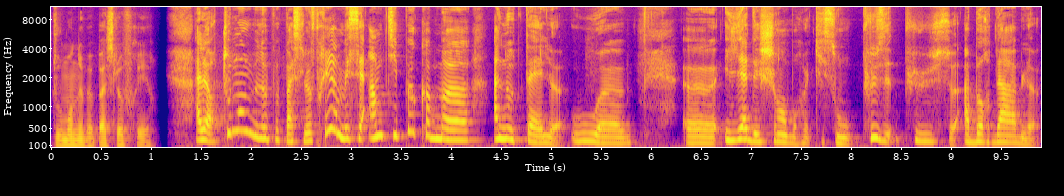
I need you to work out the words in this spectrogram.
tout le monde ne peut pas se l'offrir. Alors, tout le monde ne peut pas se l'offrir, mais c'est un petit peu comme euh, un hôtel où euh, euh, il y a des chambres qui sont plus, plus abordables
